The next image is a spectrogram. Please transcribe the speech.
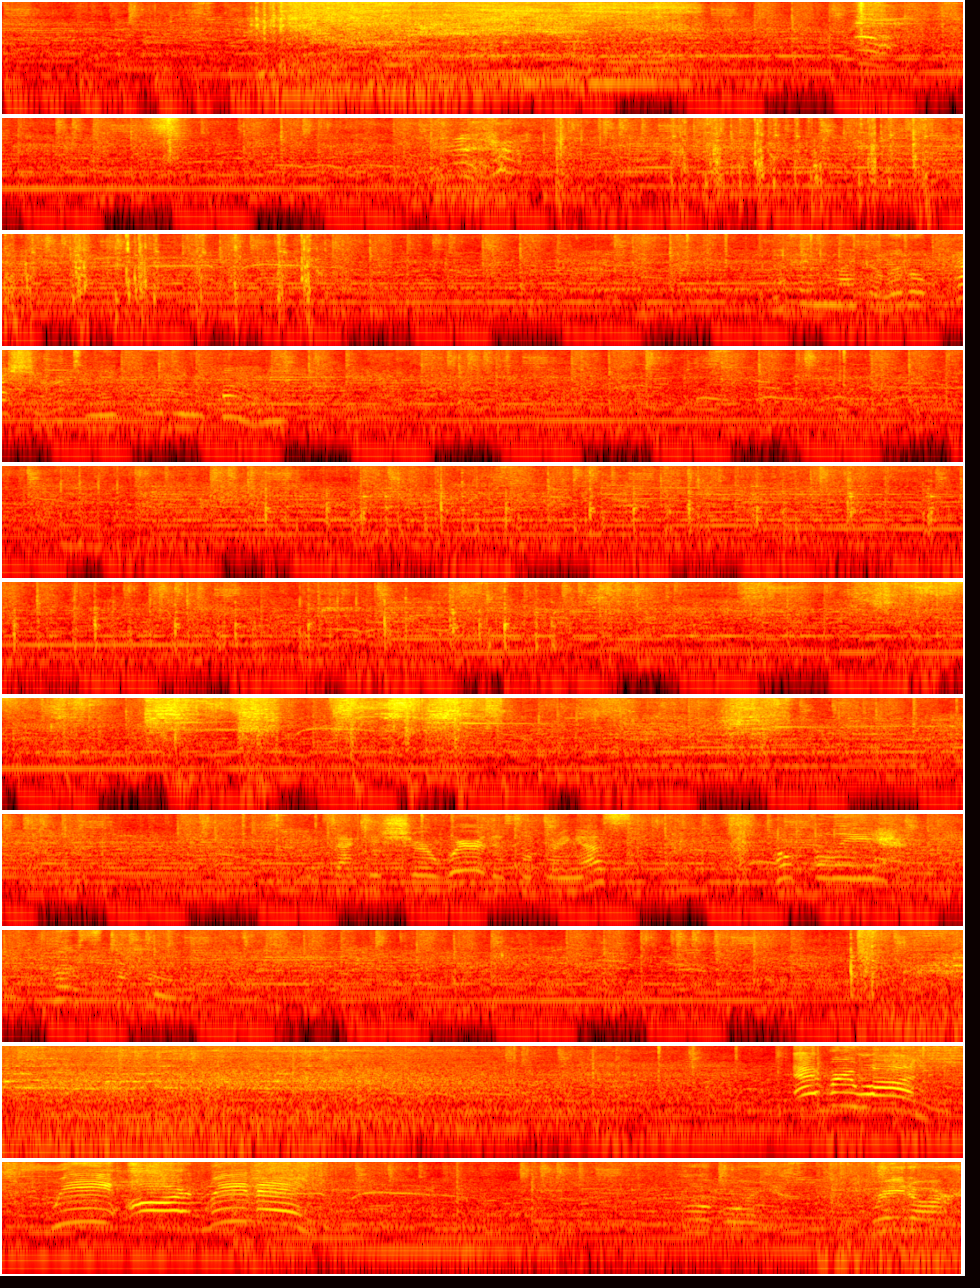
Bring us. Hopefully, close to home. Everyone, we are leaving! Oh boy. Radar.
